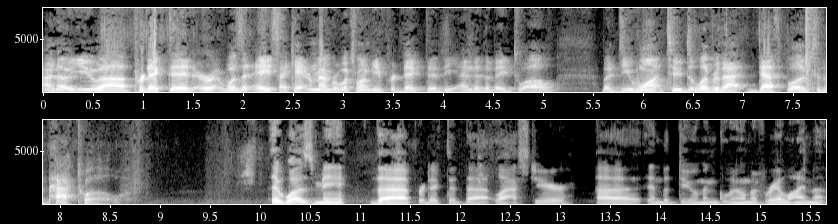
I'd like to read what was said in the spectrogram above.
I know you uh, predicted, or was it Ace? I can't remember which one of you predicted the end of the Big 12, but do you want to deliver that death blow to the Pac 12? It was me that predicted that last year uh, in the doom and gloom of realignment.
